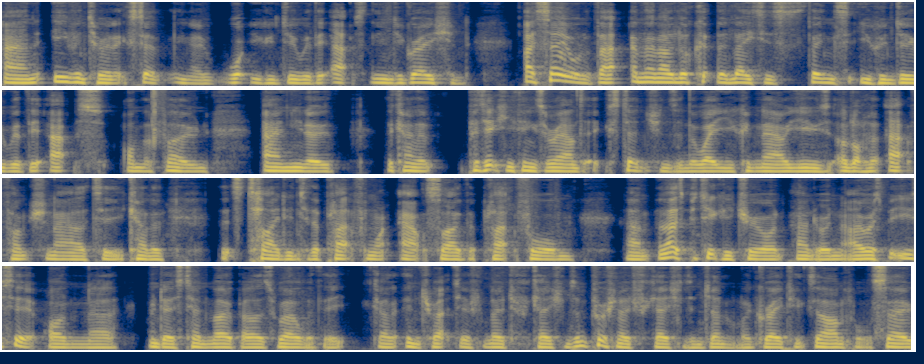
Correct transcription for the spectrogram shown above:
and even to an extent, you know, what you can do with the apps, and the integration. I say all of that, and then I look at the latest things that you can do with the apps on the phone, and you know, the kind of particularly things around extensions and the way you can now use a lot of app functionality, kind of that's tied into the platform or outside the platform. Um, and that's particularly true on Android and iOS, but you see it on uh, Windows 10 mobile as well with the kind of interactive notifications and push notifications in general, a great example. So,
